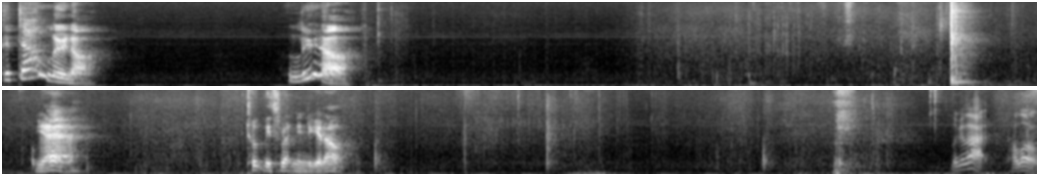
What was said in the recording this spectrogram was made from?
Get down, Luna! Luna! Yeah. Took me threatening to get out. Look at that. Hello.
